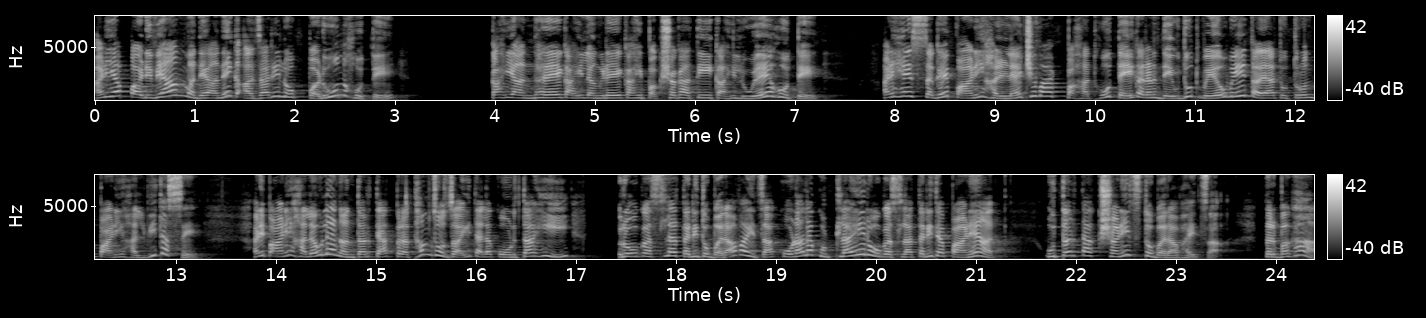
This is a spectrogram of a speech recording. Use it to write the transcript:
आणि या पडव्यांमध्ये अनेक आजारी लोक पडून होते. काही आंधळे काही लंगडे काही पक्षघाती काही लुळे होते. आणि हे सगळे पाणी हलण्याची वाट पाहत होते कारण देवदूत वेळोवेळी तळ्यात उतरून पाणी हलवीत असे. आणि पाणी हलवल्यानंतर त्यात प्रथम जो जाई त्याला कोणताही रोग असला तरी तो बरा व्हायचा. कोणाला कुठलाही रोग असला तरी त्या पाण्यात उतरता क्षणीच तो बरा व्हायचा. तर बघा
